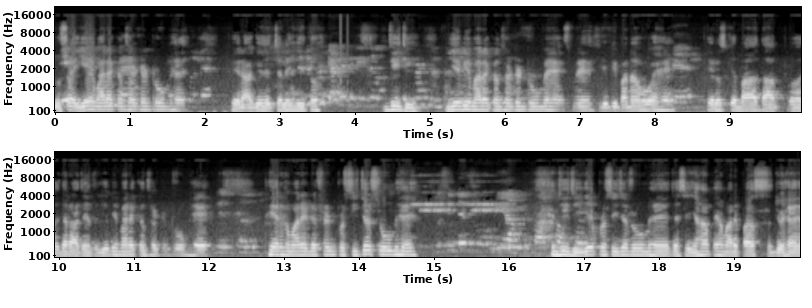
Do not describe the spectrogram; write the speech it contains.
दूसरा ये हमारा कंसल्टेंट रूम है। फिर आगे से चलेंगी तो जी जी ये भी हमारा कंसल्टेंट रूम है इसमें ये भी बना हुआ है। फिर उसके बाद आप इधर आ जाएँ तो ये भी हमारा कंसल्टेंट रूम है। फिर हमारे डिफरेंट प्रोसीजर्स रूम है। जी जी ये प्रोसीजर रूम है। जैसे यहाँ पे हमारे पास जो है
